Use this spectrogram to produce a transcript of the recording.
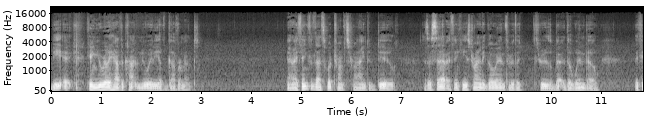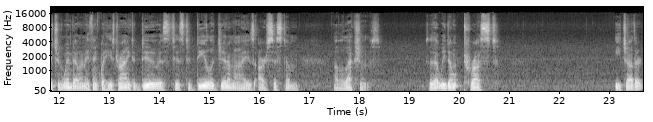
be can you really have the continuity of government? And I think that that's what Trump's trying to do. As I said, I think he's trying to go in through the through the the window, the kitchen window, and I think what he's trying to do is is to delegitimize our system of elections, so that we don't trust each other.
